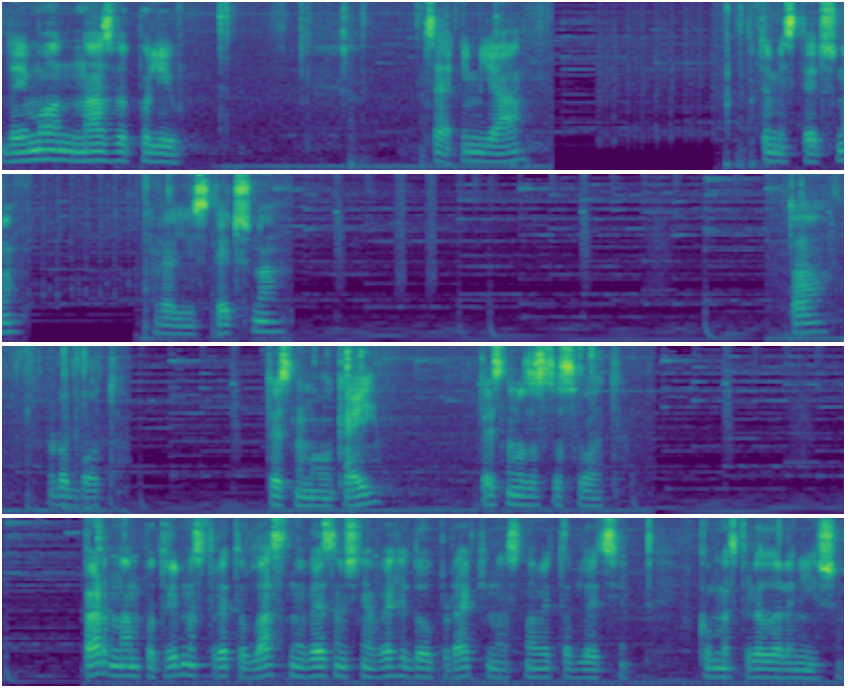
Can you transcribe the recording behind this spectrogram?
Даємо назви полів. Це ім'я, оптимістична, реалістична та робота. Тиснемо ОК. Тиснемо Застосувати. Тепер нам потрібно створити власне визначення вигляду у проєкті на основі таблиці, яку ми створили раніше.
